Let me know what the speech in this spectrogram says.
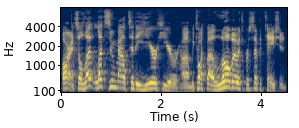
All right, so let let's zoom out to the year here. Um, we talked about a little bit with the precipitation.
